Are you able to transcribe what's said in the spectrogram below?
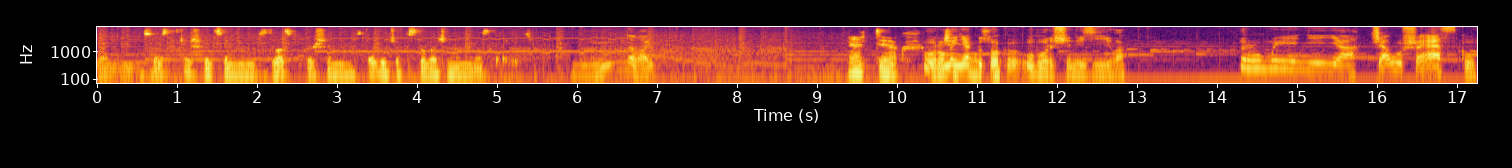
Данія мінус 23, Швеція мінус 20, Польща мінус 9, Чехословаччина мінус 9. М, давай. Е, Так, О, Румунія Чекаю. кусок Угорщини з'їла. Румунія! Чаушеску!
